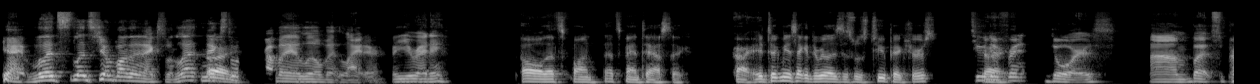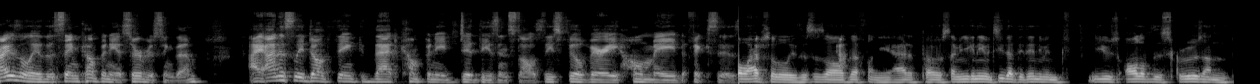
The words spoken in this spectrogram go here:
yeah, well, let's let's jump on to the next one. Let, next right. one probably a little bit lighter. Are you ready? Oh, that's fun. That's fantastic. All right. It took me a second to realize this was two pictures. Two All right. different doors, um, but surprisingly, the same company is servicing them. I honestly don't think that company did these installs. These feel very homemade fixes. Oh, absolutely. This is all Yeah. definitely added post. I mean, you can even see that they didn't even use all of the screws on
